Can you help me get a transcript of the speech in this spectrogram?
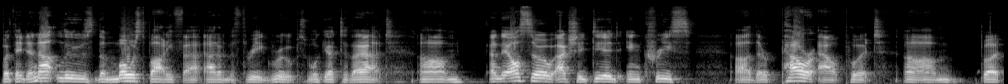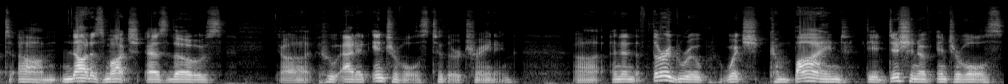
but they did not lose the most body fat out of the three groups. We'll get to that. Um, and they also actually did increase uh, their power output, um, but um, not as much as those uh, who added intervals to their training. Uh, and then the third group, which combined the addition of intervals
